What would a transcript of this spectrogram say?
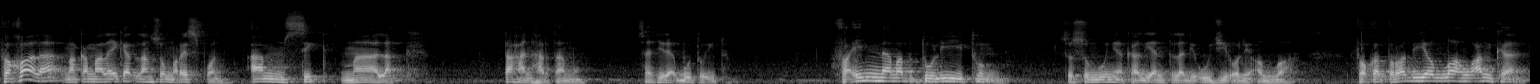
Faqala, maka malaikat langsung merespon. Amsik malak. Tahan hartamu. Saya tidak butuh itu. Fa inna mabtulitum. Sesungguhnya kalian telah diuji oleh Allah. Faqad radiyallahu anka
